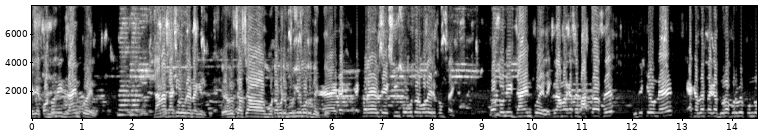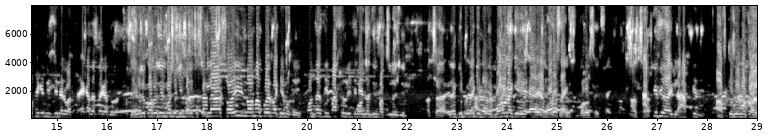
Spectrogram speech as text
এই যে কটনিক জাইন কোয়েল। দানা থাকলে উড়ে না কিন্তু। এটা তো চাচা মোটামুটি মুরগির মতো দেখতে। হ্যাঁ এটা একবারে যে কিং কবুতর বলে এরকম সাইজ কটনিক জাইন কোয়েল এগুলো আমার কাছে বাচ্চা আছে। যদি কেউ নেয় এক হাজার টাকা জোড়া পড়বে পনেরো থেকে বিশ দিনের বাচ্চা এক হাজার টাকা জোড়া। আচ্ছা, এগুলো কতদিন বসে ডিম চাচা? এগুলা সবই নর্মাল কোয়েল পাখির মতোই পঞ্চাশ দিন পাঁচচল্লিশ দিন পঞ্চাশ দিন পাঁচচল্লিশ দিন। আচ্ছা এটা কি এটা কি বড় নাকি বড় size। বড় সাইজ আচ্ছা। হাফ কেজি হয় এগুলা হাফ কেজি। হাফ কেজির মতো হয়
